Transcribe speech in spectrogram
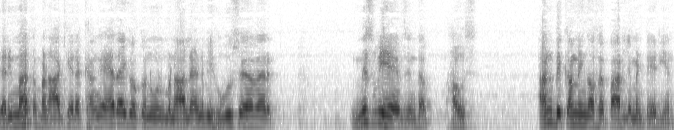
ਗਰਿਮਾ ਤਾਂ ਬਣਾ ਕੇ ਰੱਖਾਂਗੇ, ਇਹਦਾ ਹੀ ਕੋਈ ਕਾਨੂੰਨ ਬਣਾ ਲੈਣ ਵੀ who's whosoever misbehaves in the house unbecoming of a parliamentarian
